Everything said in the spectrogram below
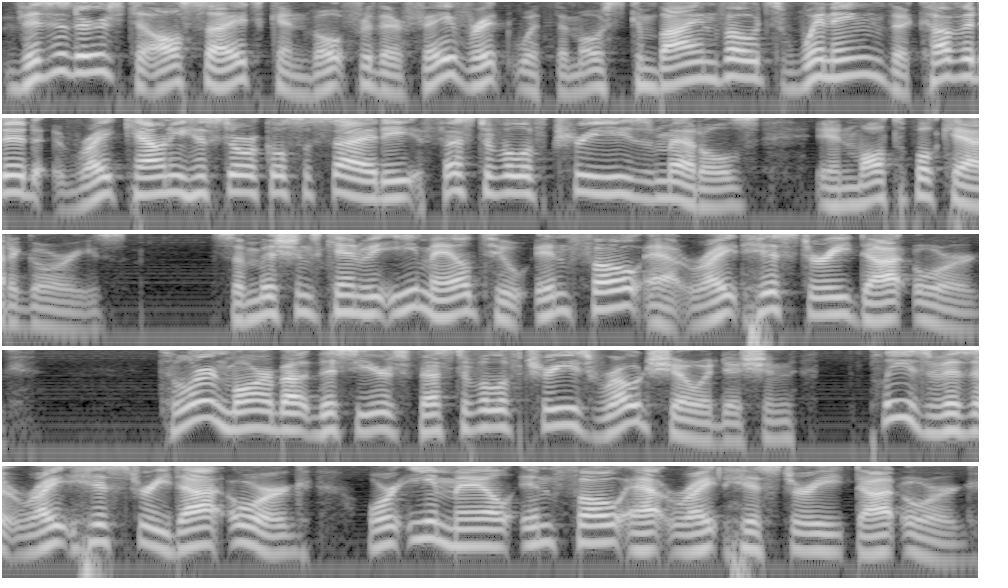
Visitors to all sites can vote for their favorite, with the most combined votes winning the coveted Wright County Historical Society Festival of Trees medals in multiple categories. Submissions can be emailed to info at wrighthistory.org. To learn more about this year's Festival of Trees Roadshow edition, please visit wrighthistory.org or email info at wrighthistory.org.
